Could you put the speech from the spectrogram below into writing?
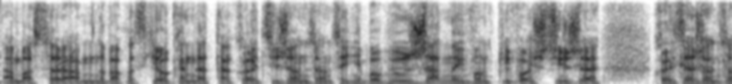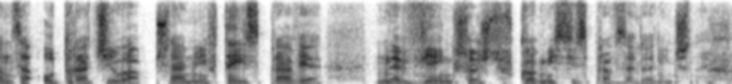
ambasadora Nowakowskiego, kandydata koalicji rządzącej. Nie byłoby już żadnych wątpliwości, że koalicja rządząca utraciła przynajmniej w tej sprawie większość w Komisji Spraw Zagranicznych.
